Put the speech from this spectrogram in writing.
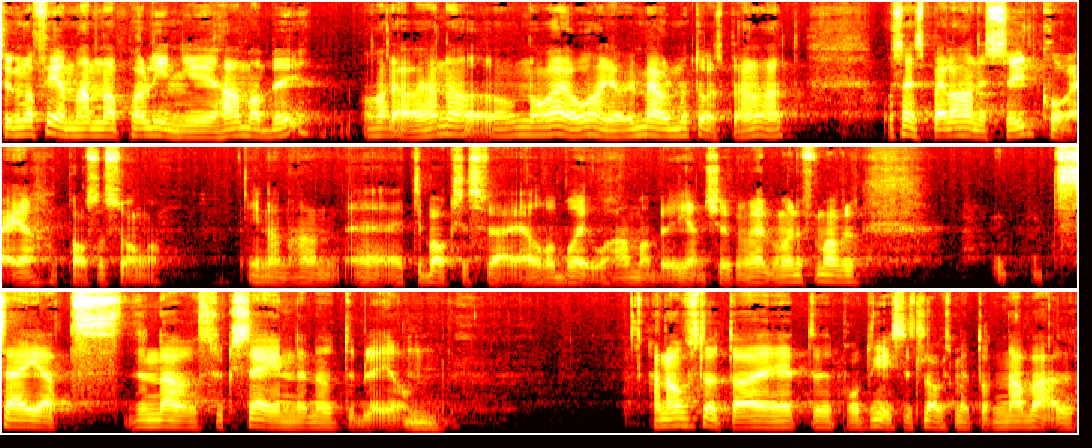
2005 hamnar Paulinho i Hammarby. Och han är han har några år. Han gör ju mål mot oss bland annat. Och sen spelar han i Sydkorea ett par säsonger. Innan han eh, är tillbaka i Sverige, Örebro och Hammarby igen 2011. Men det får man väl säga att den där succén den uteblir. Han avslutar i ett eh, portugisiskt lag som heter Naval.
